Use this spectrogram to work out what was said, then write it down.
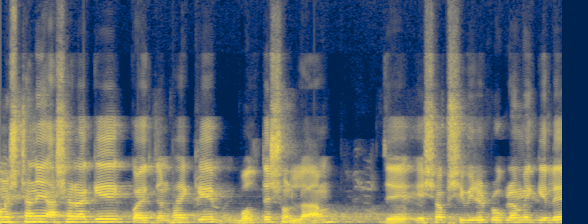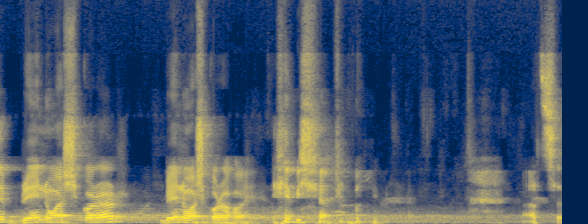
অনুষ্ঠানে আসার আগে কয়েকজন ভাইকে বলতে শুনলাম যে এসব শিবিরের প্রোগ্রামে গেলে ব্রেন ওয়াশ করার, ব্রেন ওয়াশ করা হয়। এ বিষয়ে আচ্ছা।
